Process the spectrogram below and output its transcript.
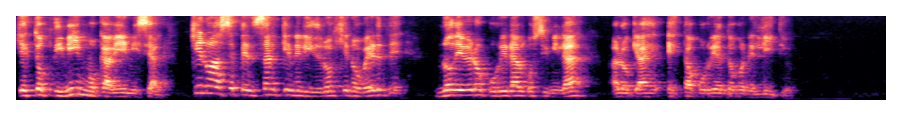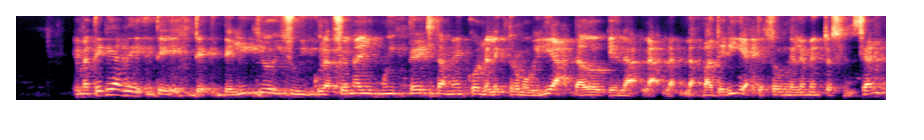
que este optimismo que había inicial. ¿Qué nos hace pensar que en el hidrógeno verde no deberá ocurrir algo similar a lo que está ocurriendo con el litio? En materia de, litio y su vinculación es muy estrecha también con la electromovilidad, dado que las baterías, que son un elemento esencial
